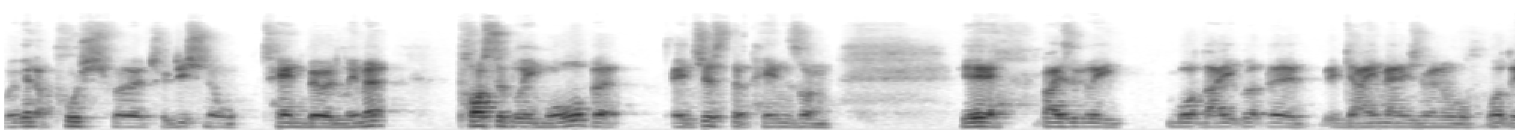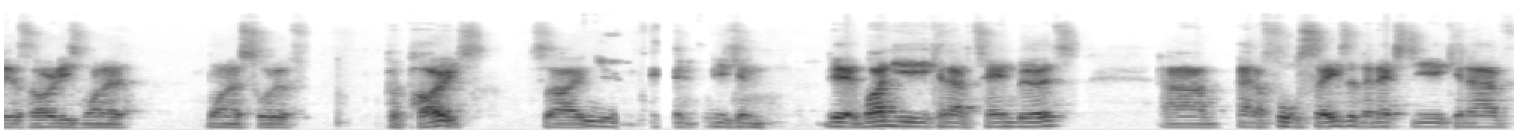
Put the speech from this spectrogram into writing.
we're going to push for a traditional ten bird limit, possibly more, but it just depends on, yeah, basically what they, what the, the game management or what the authorities want to want to sort of propose. So Yeah. you, can, you can, yeah, one year you can have ten birds, um, and a full season. The next year you can have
